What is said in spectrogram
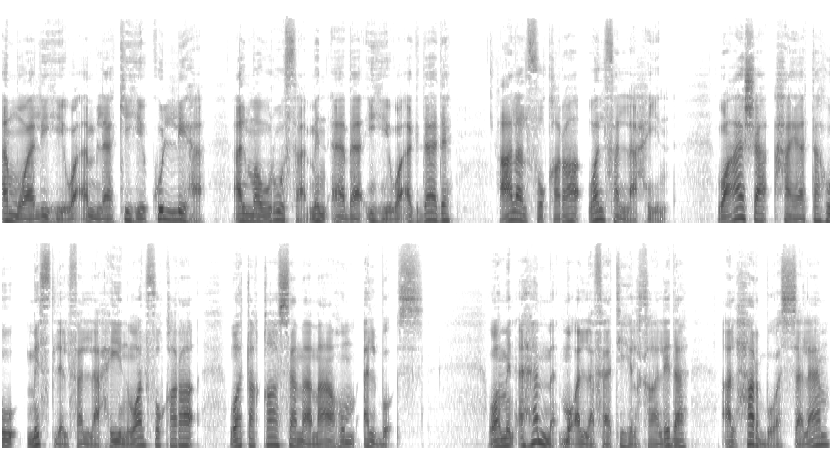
أمواله وأملاكه كلها الموروثة من آبائه وأجداده على الفقراء والفلاحين وعاش حياته مثل الفلاحين والفقراء وتقاسم معهم البؤس. ومن أهم مؤلفاته الخالدة الحرب والسلام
